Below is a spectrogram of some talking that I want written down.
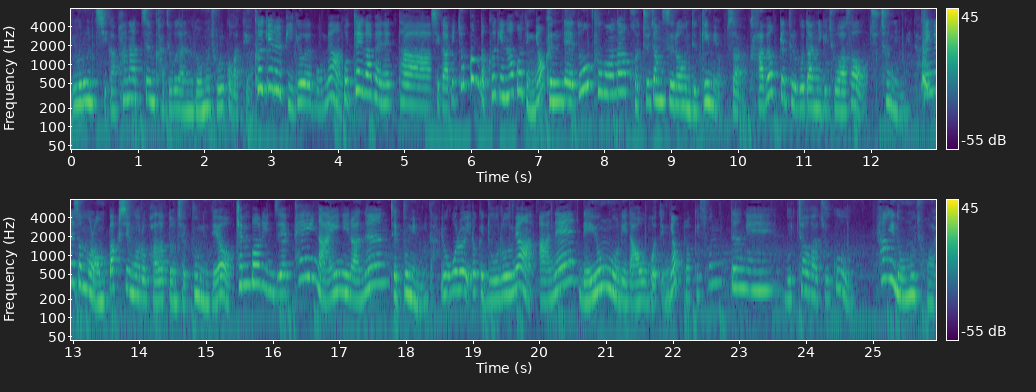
이런 지갑 하나쯤 가지고 다니면 너무 좋을 것 같아요. 크기를 비교해보면 보테가 베네타 지갑이 조금 더 크긴 하거든요. 근데도 크거나 거추장스러운 느낌이 없어요. 가볍게 들고 다니기 좋아서 추천입니다. 생일 선물 unboxing으로 받았던 제품인데요. 탬버린즈의 페이9이라는 제품입니다. 이거를 이렇게 누르면 안에 내용물이 나오거든요. 이렇게 손등에 묻혀가지고 향이 너무 좋아요.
